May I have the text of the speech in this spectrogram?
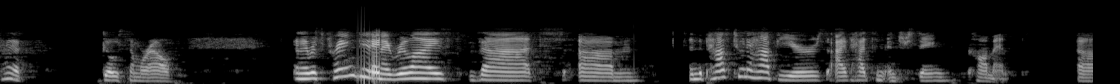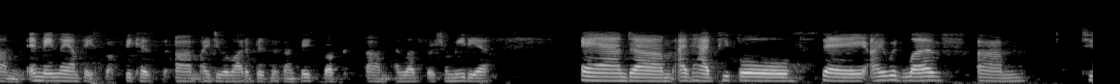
kind of go somewhere else. And I was praying today, and I realized that um, in the past two and a half years, I've had some interesting comments, um, and mainly on Facebook because um, I do a lot of business on Facebook. Um, I love social media. And um, I've had people say, I would love um, to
